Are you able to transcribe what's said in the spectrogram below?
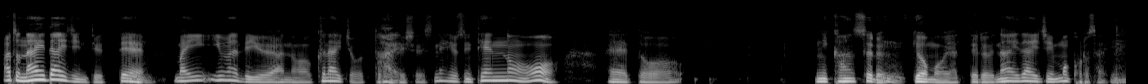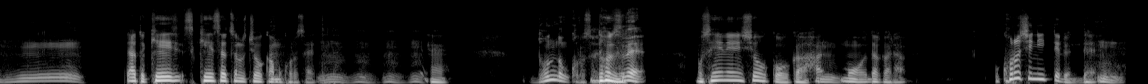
あと内大臣って言って、うん。まあ、い今でいうあの宮内庁とかと一緒ですね、要するに天皇を、えー、とに関するうん。業務をやってる内大臣も殺されて、うん。あと警警察の長官も殺されてた、どんどん殺されてますね。もう青年将校がもうだから殺しに行ってるんで、うん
